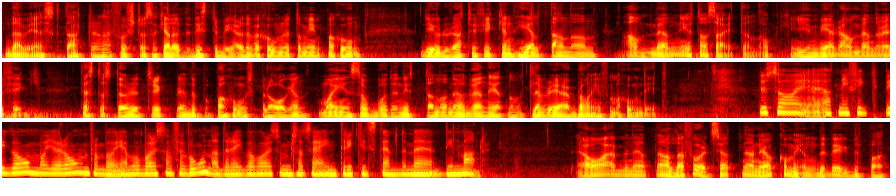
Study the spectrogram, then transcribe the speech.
där vi startade den här första så kallade distribuerade versionen av Min Pension. Det gjorde att vi fick en helt annan användning av sajten och ju mer användare vi fick desto större tryck blev det på pensionsbolagen. Man insåg både nyttan och nödvändigheten av att leverera bra information dit. Du sa att ni fick bygga om och göra om från början. Vad var det som förvånade dig? Vad var det som så att säga, inte riktigt stämde med din man? Ja, men alla förutsättningar när jag kom in, det byggde på att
